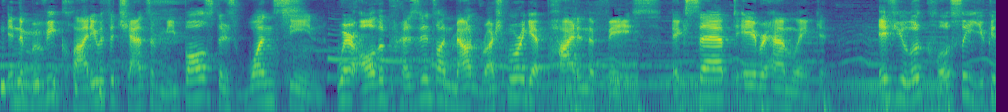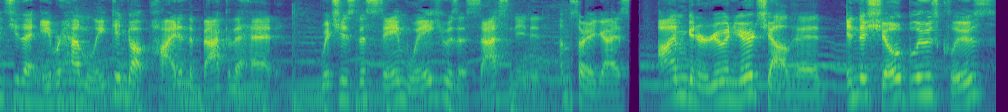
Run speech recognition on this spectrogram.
In the movie Cloudy with a Chance of Meatballs, there's one scene where all the presidents on Mount Rushmore get pied in the face, except Abraham Lincoln. If you look closely, you can see that Abraham Lincoln got pied in the back of the head, which is the same way he was assassinated. I'm sorry guys. I'm gonna ruin your childhood. In the show Blue's Clues,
